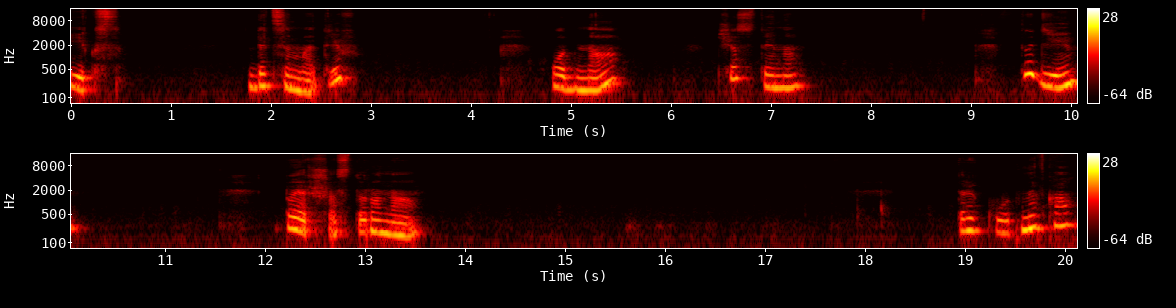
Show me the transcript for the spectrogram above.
х дециметрів одна частина. Тоді перша сторона трикутника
